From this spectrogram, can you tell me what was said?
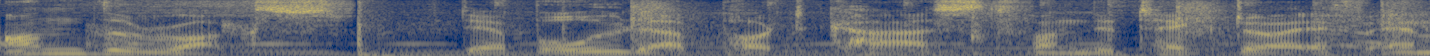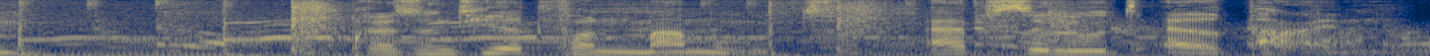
On the Rocks, der Boulder Podcast von Detektor FM. Präsentiert von Mammut, Absolute Alpine.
